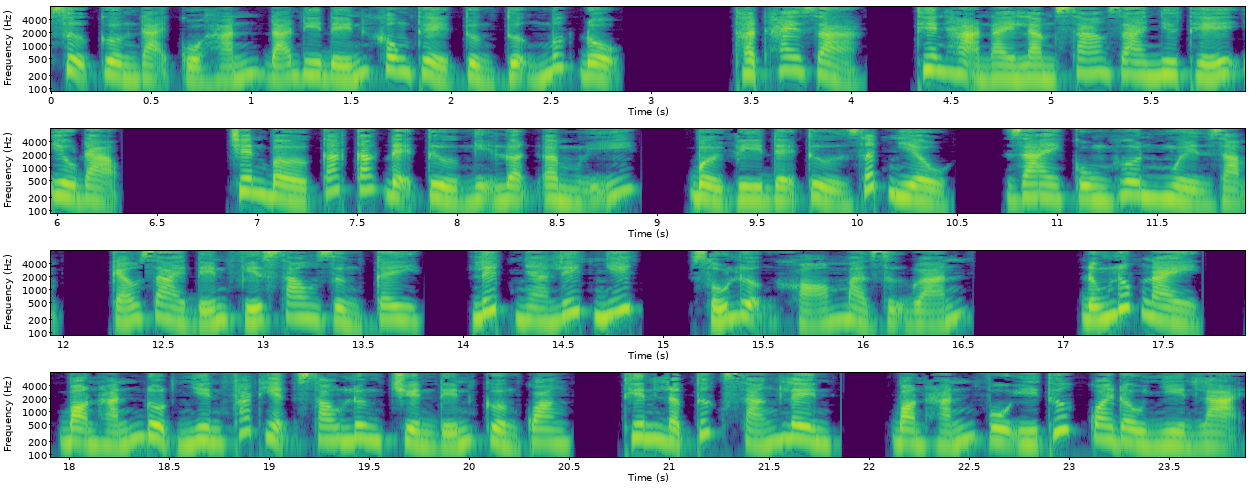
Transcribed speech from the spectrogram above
Sự cường đại của hắn đã đi đến không thể tưởng tượng mức độ. Thật hay giả, thiên hạ này làm sao ra như thế yêu đạo? Trên bờ các các đệ tử nghị luận ầm ĩ, bởi vì đệ tử rất nhiều, dài cùng hơn 10 dặm, kéo dài đến phía sau rừng cây, lít nha lít nhít, số lượng khó mà dự đoán. Đúng lúc này, bọn hắn đột nhiên phát hiện sau lưng truyền đến cường quang, thiên lập tức sáng lên. Bọn hắn vô ý thức quay đầu nhìn lại,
